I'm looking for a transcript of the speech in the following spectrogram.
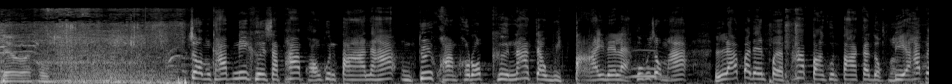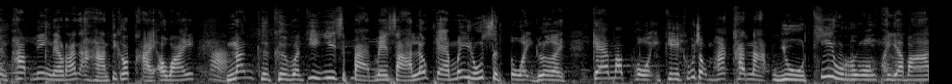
เดี๋ยวโทร ผู้ชมครับนี่คือสภาพของคุณตานะฮะด้วยความเคารพคือน่าจะหวิดตายเลยแหละคุณผู้ชมฮะแล้วประเด็นเปิดภาพตอนคุณตากระดกเบียร์ฮะเป็นภาพนิ่งในร้านอาหารที่เขาถ่ายเอาไว้ค่ะนั่นคือคืนวันที่ 28 เมษายนแล้วแกไม่รู้สึกตัวอีกเลย แกมาโผล่อีกทีคุณผู้ชมฮะขณะอยู่ที่โรงพยาบาล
